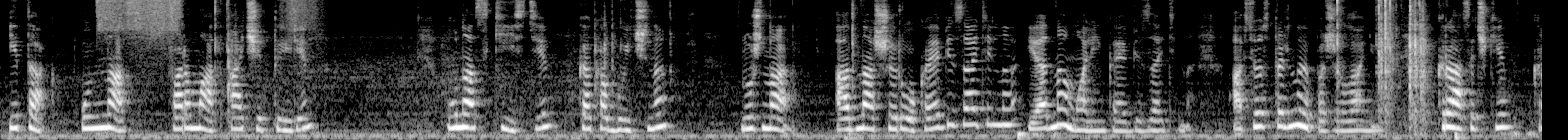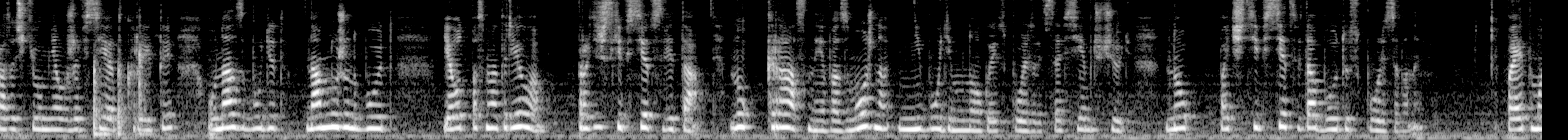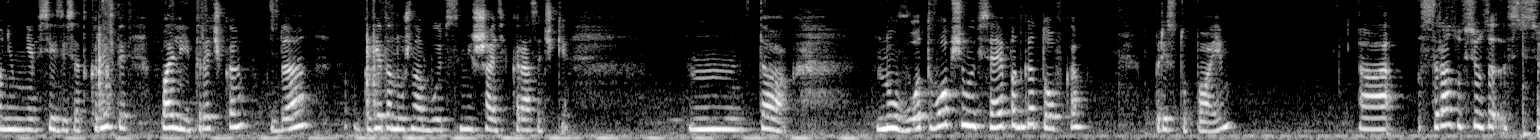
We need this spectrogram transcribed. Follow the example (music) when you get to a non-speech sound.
Итак, у нас формат А4, у нас кисти, как обычно, нужна одна широкая обязательно и одна маленькая обязательно, а все остальное по желанию красочки. Красочки у меня уже все открыты. У нас будет, нам нужен будет, я вот посмотрела, практически все цвета. Ну, красные, возможно, не будем много использовать, совсем чуть-чуть. Но почти все цвета будут использованы. Поэтому они у меня все здесь открыты. Палитрочка, да, где-то нужно будет смешать красочки. Так, ну вот, в общем, и вся и подготовка. Приступаем. А, сразу, все,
